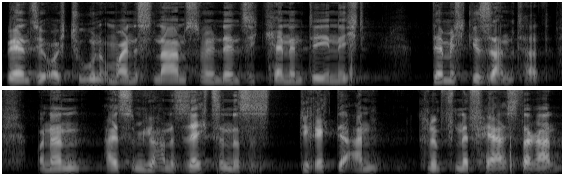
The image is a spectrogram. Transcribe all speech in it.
werden sie euch tun um meines Namens willen, denn sie kennen den nicht, der mich gesandt hat. Und dann heißt es im Johannes 16, das ist direkt der anknüpfende Vers daran,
